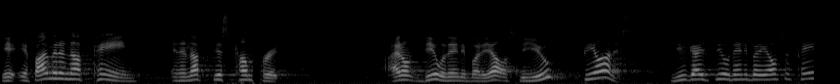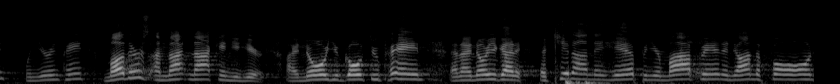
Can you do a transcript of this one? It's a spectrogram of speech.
If I'm in enough pain and enough discomfort, I don't deal with anybody else. Do you? Be honest. Do you guys deal with anybody else's pain when you're in pain? Mothers, I'm not knocking you here. I know you go through pain, and I know you got a, a kid on the hip, and you're mopping, and you're on the phone,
